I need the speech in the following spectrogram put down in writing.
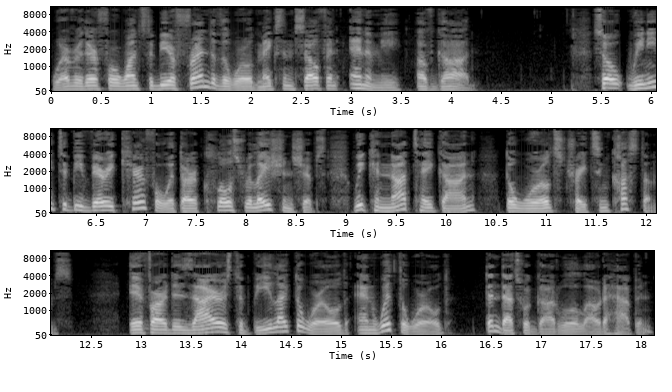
Whoever therefore wants to be a friend of the world makes himself an enemy of God. So we need to be very careful with our close relationships. We cannot take on the world's traits and customs. If our desire is to be like the world and with the world, then that's what God will allow to happen.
